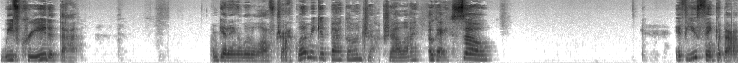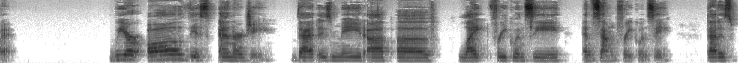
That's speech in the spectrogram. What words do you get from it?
we've created that. I'm getting a little off track. Let me get back on track, shall I? Okay, so if you think about it, we are all this energy that is made up of light frequency and sound frequency. That is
